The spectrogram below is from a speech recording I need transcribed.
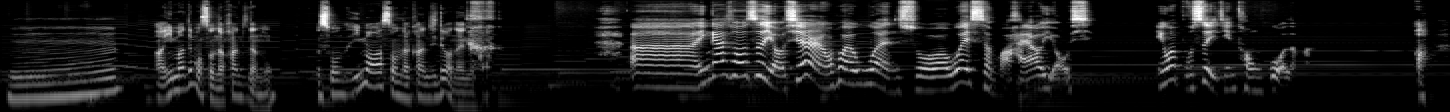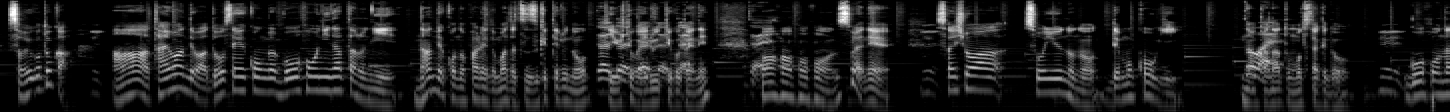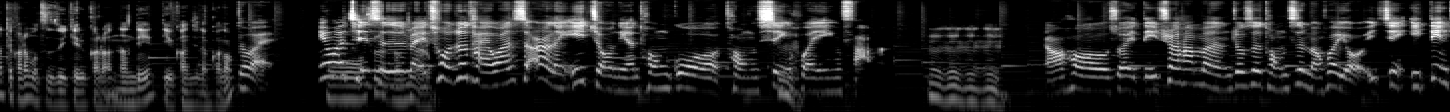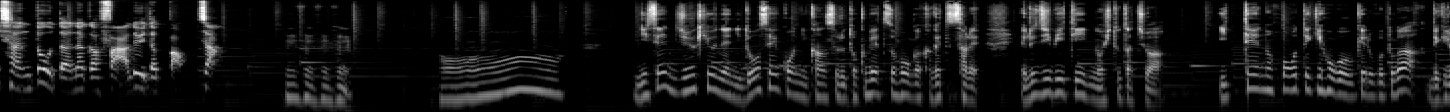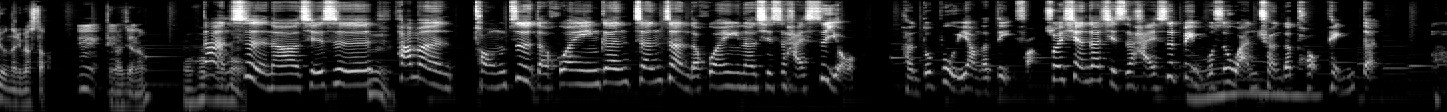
うーん。あ、今でもそんな感じなの？そん今はそんな感じではないのか。呃，应该说是有些人会问说，为什么还要游行？因为不是已经通过了吗？そういうことか。ああ、台湾では同性婚が合法になったのに、なんでこのパレードまだ続けてるの？っていう人がいるっていうことやね。んはんはんはんそうやね。うん。最初はそういうののデモ抗議なんかなと思ってたけど、嗯，合法になってからも続いてるから、なんでっていう感じなのかな？对，因为其实没错，就是台湾是二零一九年通过同性婚姻法。嘛，うんうんうんうん。然后所以的确他们就是同志们会有一定一定程度的那个法律的保障。ふんふんふんふん。ああ。2019年に同性婚に関する特別法が可決され、LGBT の人たちは一定の法的保護を受けることができるようになりました。嗯，って感じやな。但是呢，其实嗯他们同志的婚姻跟真正的婚姻呢，其实还是有很多不一样的地方，所以现在其实还是并不是完全的同平等。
